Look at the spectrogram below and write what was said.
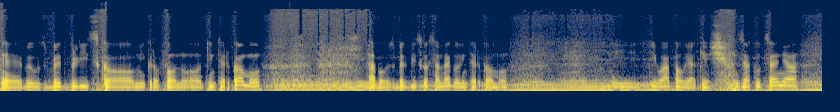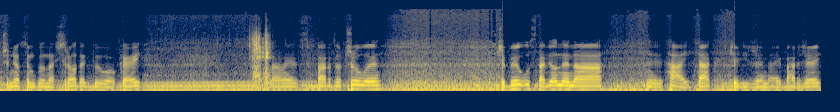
e, był zbyt blisko mikrofonu od interkomu albo zbyt blisko samego interkomu i, i łapał jakieś zakłócenia. Przeniosłem go na środek, było ok. No, jest bardzo czuły. Czy był ustawiony na y, high, tak? Czyli że najbardziej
